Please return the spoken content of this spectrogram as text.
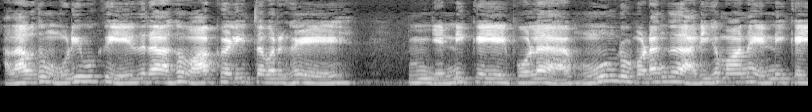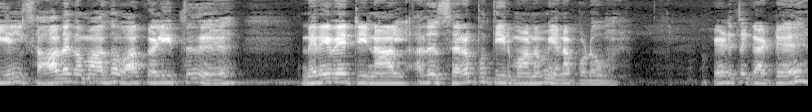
அதாவது முடிவுக்கு எதிராக வாக்களித்தவர்கள் எண்ணிக்கையைப் போல மூன்று மடங்கு அதிகமான எண்ணிக்கையில் சாதகமாக வாக்களித்து நிறைவேற்றினால் அது சிறப்பு தீர்மானம் எனப்படும். எடுத்துக்காட்டு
